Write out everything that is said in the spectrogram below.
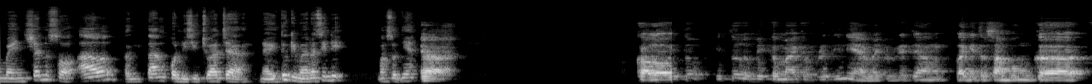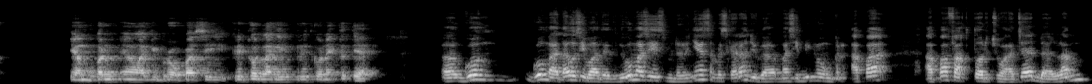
mention soal tentang kondisi cuaca. Nah, itu gimana sih, Di? Maksudnya? Ya. Kalau itu itu lebih ke microgrid ini ya, microgrid yang lagi tersambung ke yang bukan yang lagi beroperasi grid lagi grid connected ya. Uh, gue gue nggak tahu sih waktu itu. Gue masih sebenarnya sampai sekarang juga masih bingung apa apa faktor cuaca dalam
